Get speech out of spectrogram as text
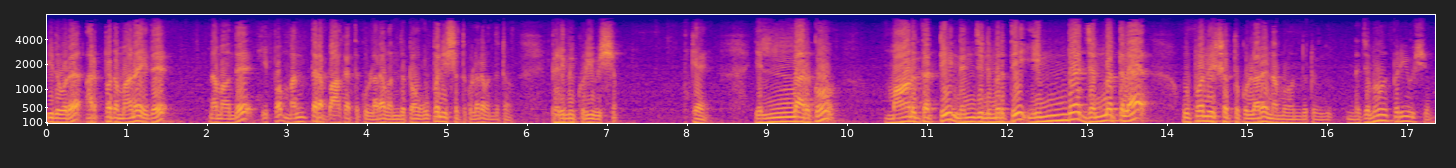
இது ஒரு அற்புதமான இது. நம்ம வந்து இப்ப மந்திர பாகத்துக்குள்ளர வந்துட்டோம் உபனிஷத்துக்குள்ளர வந்துட்டோம். பெருமைக்குரிய விஷயம். ஓகே? எல்லாருக்கும் மாறு தட்டி நெஞ்சு நிமிர்த்தி இந்த ஜென்மத்துல உபநிஷத்துக்குள்ளார நம்ம வந்துட்டோம். இது நிஜமா ஒரு பெரிய விஷயம்.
